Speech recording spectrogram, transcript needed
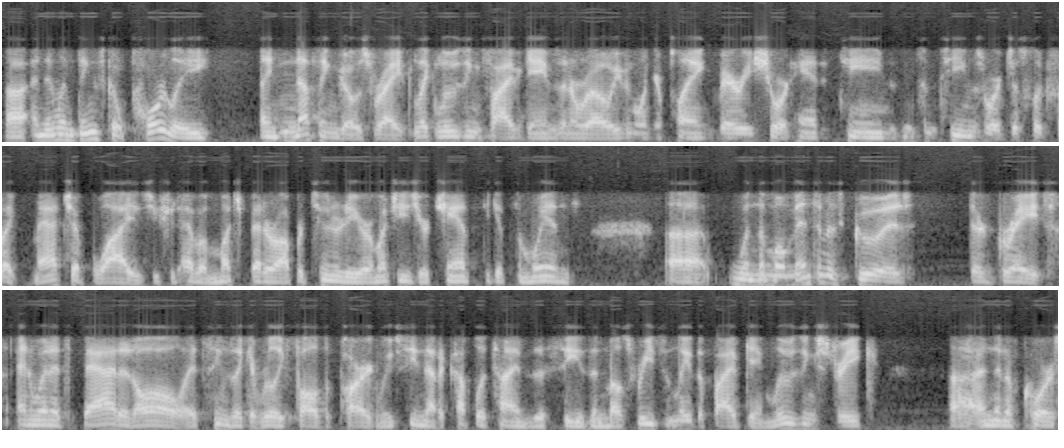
Uh, and then when things go poorly, like nothing goes right. Like losing five games in a row, even when you're playing very short-handed teams and some teams where it just looks like matchup-wise, you should have a much better opportunity or a much easier chance to get some wins. Uh, when the momentum is good, they're great. And when it's bad at all, it seems like it really falls apart. And we've seen that a couple of times this season. Most recently, the five-game losing streak. Uh, and then, of course,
